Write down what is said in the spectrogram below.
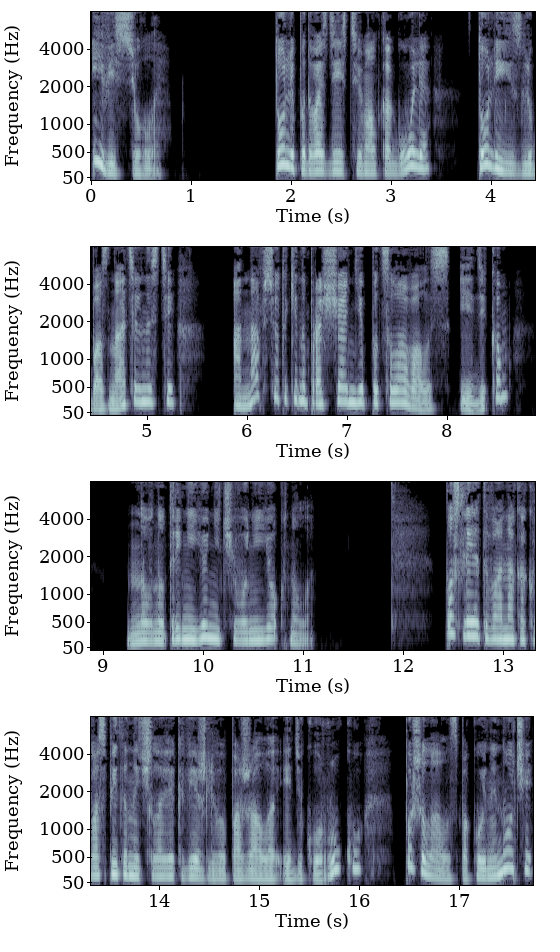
и веселая. То ли под воздействием алкоголя, то ли из любознательности, она все-таки на прощание поцеловалась с Эдиком, но внутри нее ничего не ёкнуло. После этого она, как воспитанный человек, вежливо пожала Эдику руку, пожелала спокойной ночи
